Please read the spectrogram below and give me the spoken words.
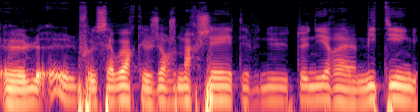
il faut savoir que Georges Marchais était venu tenir un meeting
